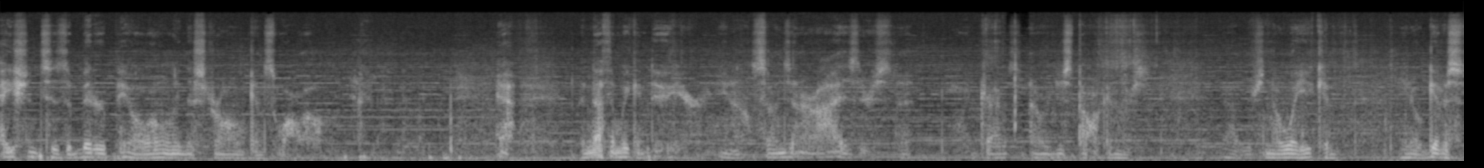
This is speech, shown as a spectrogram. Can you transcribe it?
Patience is a bitter pill only the strong can swallow. yeah, there's nothing we can do here. You know, sun's in our eyes. There's uh, Travis and I were just talking. There's uh, there's no way he can, you know, get us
